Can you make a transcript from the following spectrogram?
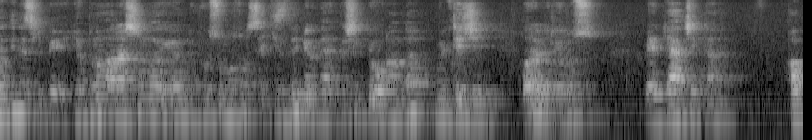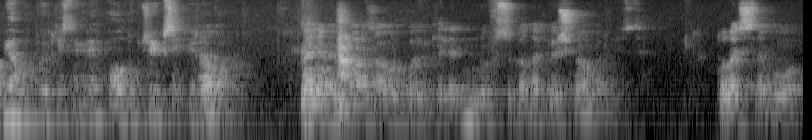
Dediğiniz gibi yapılan araştırmalara göre nüfusumuzun 8'de birine yaklaşık bir oranda mülteci barındırıyoruz. Ve gerçekten bir Avrupa ülkesine göre oldukça yüksek bir rakam. Hemen hemen bazı Avrupa ülkelerinin nüfusu kadar göçmen var bizde. Dolayısıyla bu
